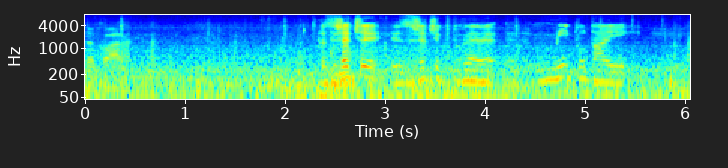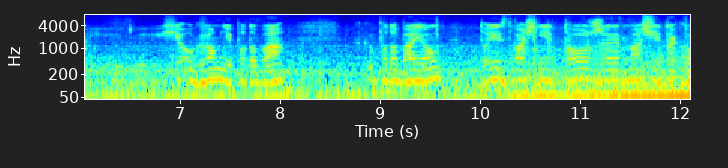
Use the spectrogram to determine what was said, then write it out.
dokładnie. Z rzeczy, z rzeczy, które mi tutaj się ogromnie podoba, podobają, to jest właśnie to, że ma się taką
